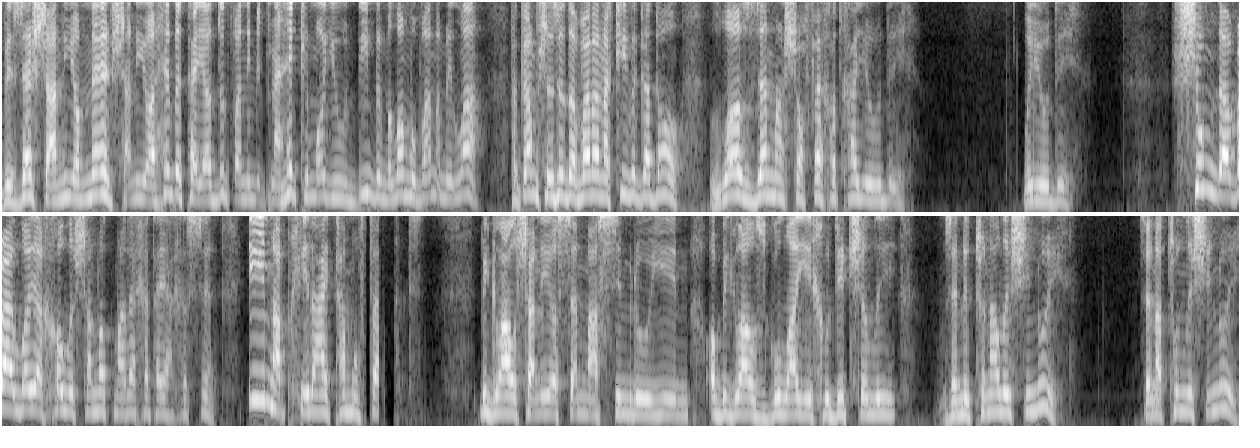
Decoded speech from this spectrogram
וזה שאני אומר שאני אוהב את היהדות ואני מתנהג כמו יהודי במלוא מובן המילה, הגם שזה דבר ענקי וגדול, לא זה מה שהופך אותך יהודי. לא יהודי. שום דבר לא יכול לשנות מערכת היחסים. אם הבחירה הייתה מופעלת, בגלל שאני עושה מעשים ראויים, או בגלל סגולה ייחודית שלי, זה נתונה לשינוי. זה נתון לשינוי.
